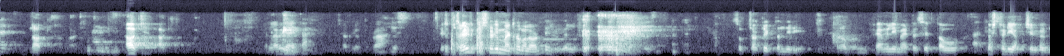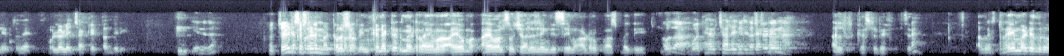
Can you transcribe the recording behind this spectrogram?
ಸರಿ. ಓಕೆ ಓಕೆ ಎಲ್ಲರಿಗೂ ಆಯ್ತಾ? Chocolate yes custody matter, my lord. ಸ್ವಲ್ಪ ಚಾಕ್ಲೇಟ್ ತಂದಿರಿ ಫ್ಯಾಮಿಲಿ ಮ್ಯಾಟರ್ಸ್ ಇರ್ತಾವು ಕಸ್ಟಡಿ ಆಫ್ ಚಿಲ್ಡ್ರನ್ ಇರ್ತದೆ ಒಳ್ಳೊಳ್ಳೆ ಚಾಕ್ಲೇಟ್ ತಂದಿರಿ ಏನಿದೆ child custody matter, my Lordship, lord. in connected matter, I am, I am, I am also challenging the same order passed by the, ಹೌದಾ both have challenged that. ಕಸ್ಟಡಿನ I'll custody. ಅದು ಟ್ರೈ ಮಾಡಿದ್ರು,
